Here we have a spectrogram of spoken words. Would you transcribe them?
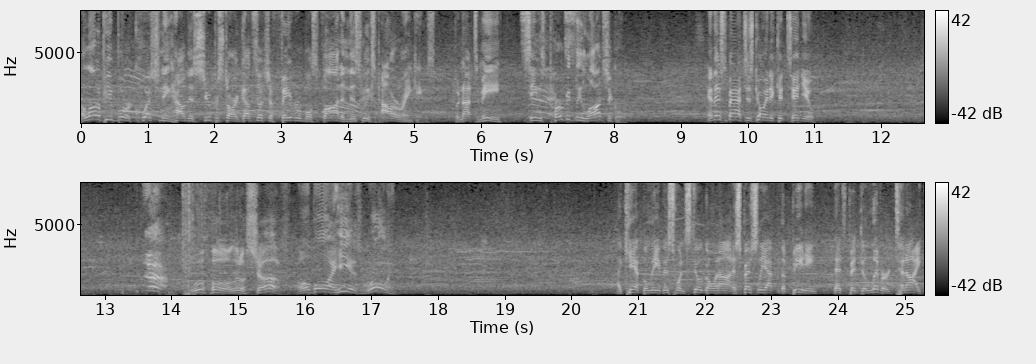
A lot of people are questioning how this superstar got such a favorable spot in this week's power rankings. But not to me. Seems perfectly logical. And this match is going to continue. Whoa, a little shove. Oh boy, he is rolling. I can't believe this one's still going on, especially after the beating that's been delivered tonight.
